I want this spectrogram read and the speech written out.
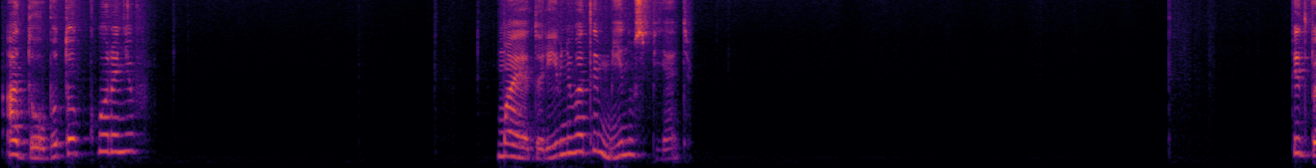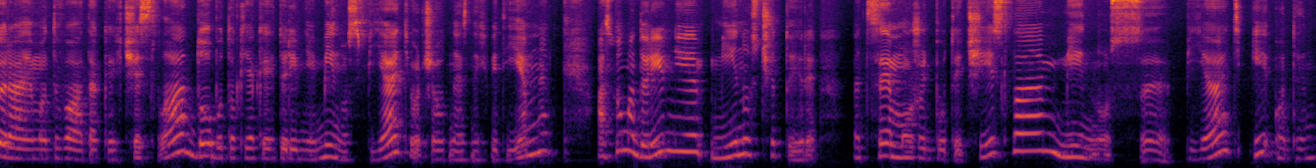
А добуток коренів має дорівнювати мінус 5. Підбираємо два таких числа, добуток яких дорівнює мінус 5, отже, одне з них від'ємне, а сума дорівнює мінус 4. Це можуть бути числа мінус 5 і 1.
